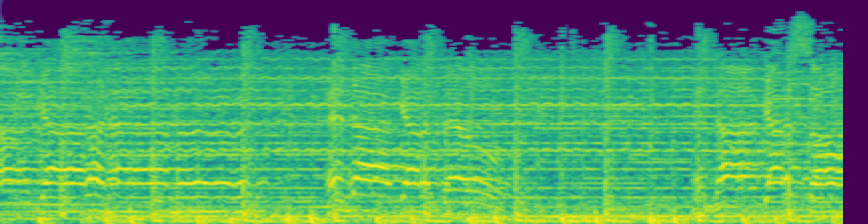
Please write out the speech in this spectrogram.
I've got a hammer and I've got a bell and I've got a song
